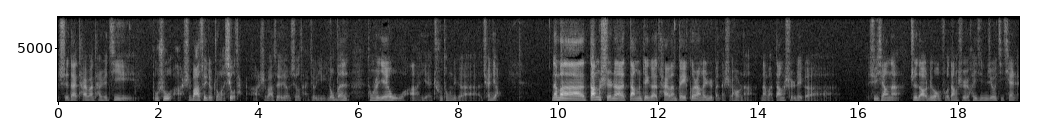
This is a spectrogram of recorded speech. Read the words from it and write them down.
是在台湾，他是既读书啊，十八岁就中了秀才啊，十八岁就秀才就有文，同时也有武啊，也出通这个拳脚。那么当时呢，当这个台湾被割让给日本的时候呢，那么当时这个徐襄呢，知道刘永福当时黑心只有几千人，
